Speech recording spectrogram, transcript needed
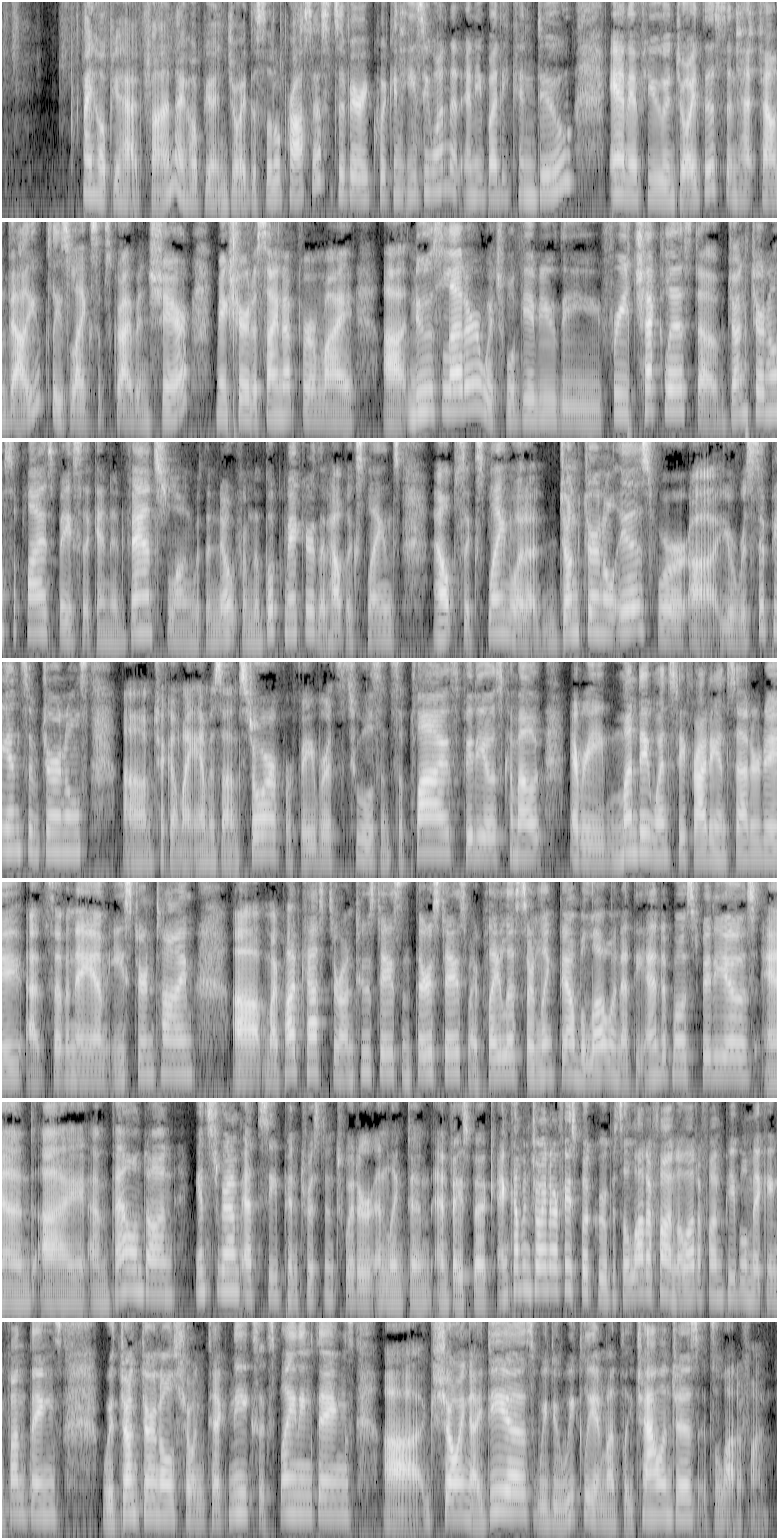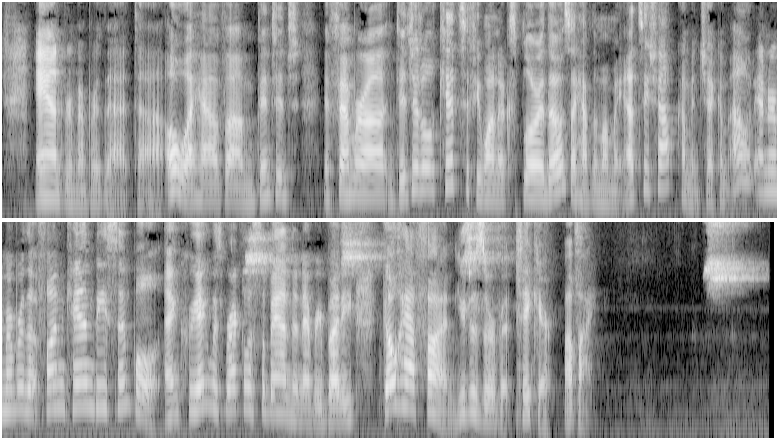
I hope you had fun. I hope you enjoyed this little process. It's a very quick and easy one that anybody can do. And if you enjoyed this and found value, please like, subscribe, and share. Make sure to sign up for my uh, newsletter, which will give you the free checklist of junk journal supplies, basic and advanced, along with a note from the bookmaker that help explains helps explain what a junk journal is for uh, your recipients of journals. Um, check out my Amazon store for favorites, tools, and supplies. Videos come out every Monday, Wednesday, Friday, and Saturday Saturday at 7 a.m. Eastern Time. Uh, my podcasts are on Tuesdays and Thursdays. My playlists are linked down below and at the end of most videos. And I am found on Instagram, Etsy, Pinterest, and Twitter, and LinkedIn, and Facebook. And come and join our Facebook group. It's a lot of fun. A lot of fun people making fun things with junk journals, showing techniques, explaining things, uh, showing ideas. We do weekly and monthly challenges. It's a lot of fun. And remember that, uh, oh, I have um, vintage ephemera digital kits. If you want to explore those, I have them on my Etsy shop. Come and check them out. And remember that fun can be simple and create with reckless abandon, everybody. Go have fun. You deserve it. Take care. Bye bye.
